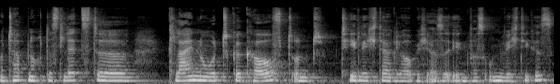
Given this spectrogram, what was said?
und habe noch das letzte Kleinod gekauft und Teelichter, glaube ich, also irgendwas Unwichtiges.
